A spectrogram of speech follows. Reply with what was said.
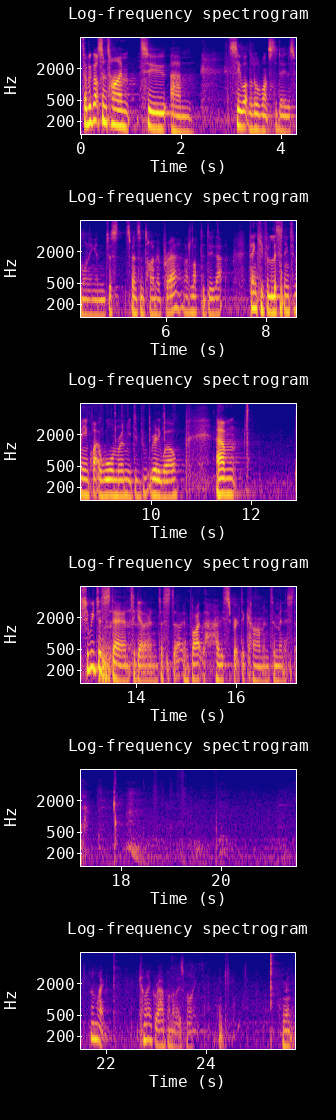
So we've got some time to. Um, see what the Lord wants to do this morning and just spend some time in prayer. I'd love to do that. Thank you for listening to me in quite a warm room. You did really well. Um, should we just stand together and just uh, invite the Holy Spirit to come and to minister? I might, can I grab one of those mics? Thank you. You won't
